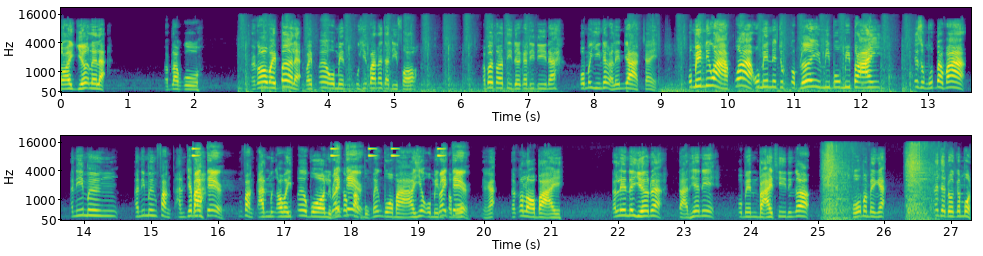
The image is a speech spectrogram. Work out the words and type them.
รออีกเยอะเลยแหละสำหรับกูแล้วก็ไวเปอร์แหละไวเปอร์โอเมนกูคิดว่าน่าจะดีฟอลต์ไวเปอร์ตอนตีเดินกันดีๆนะผมไม่ยิงเท่ากับเล่นยากใช่โอเมนดีกว่าว่าโอเมนเนี่ยจบเลยมีโบมีบายแต่สมมุติแบบว่า อันนี้มึง อันนี้มึงฝั่งกันใช่ปะ Right there. มึงฝั่งกันมึงเอาไวเปอร์วอลหรือไม่ก็ Right ฝั่ง there บุกแม่งวอลมาเอาเฮียโอเมน Right สโมก there อย่างเงี้ยแล้วก็รอบายแล้วเล่นได้เยอะด้วยด่านเทียนี่โอเมนบายทีนึงก็โอ้มันเป็นอย่างเงี้ยน่าจะโดนกันหมด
